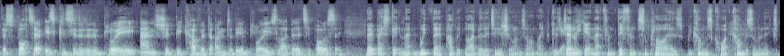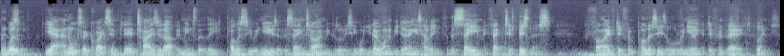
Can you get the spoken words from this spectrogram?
the spotter is considered an employee and should be covered under the employee's liability policy. They're best getting that with their public liability insurance, aren't they? Because Yes. generally getting that from different suppliers becomes quite cumbersome and expensive. Well, yeah, and also quite simply, it ties it up. It means that the policy renews at the same time because obviously, what you don't want to be doing is having for the same effective business five different policies all renewing at different various points.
